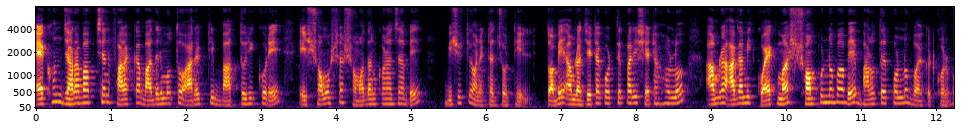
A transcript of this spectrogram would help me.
এখন যারা ভাবছেন ফারাক্কা বাঁধের মতো আরেকটি বাঁধ তৈরি করে এই সমস্যার সমাধান করা যাবে, বিষয়টি অনেকটা জটিল। তবে আমরা যেটা করতে পারি সেটা হলো, আমরা আগামী কয়েক মাস সম্পূর্ণভাবে ভারতের পণ্য বয়কট করব।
